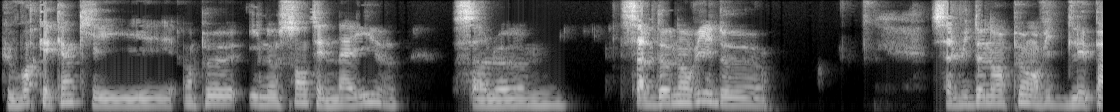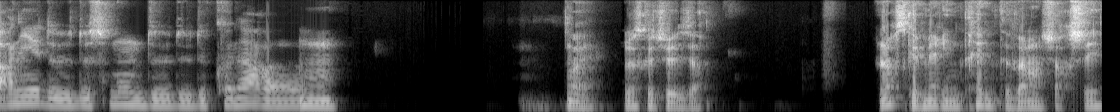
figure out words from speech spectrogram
que voir quelqu'un qui est un peu innocente et naïve, ça le, ça le donne envie de, ça lui donne un peu envie de l'épargner de, de ce monde de, de, de connards. euh. Mhm. Ouais, je vois ce que tu veux dire. Lorsque Meryn Trent va la chercher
